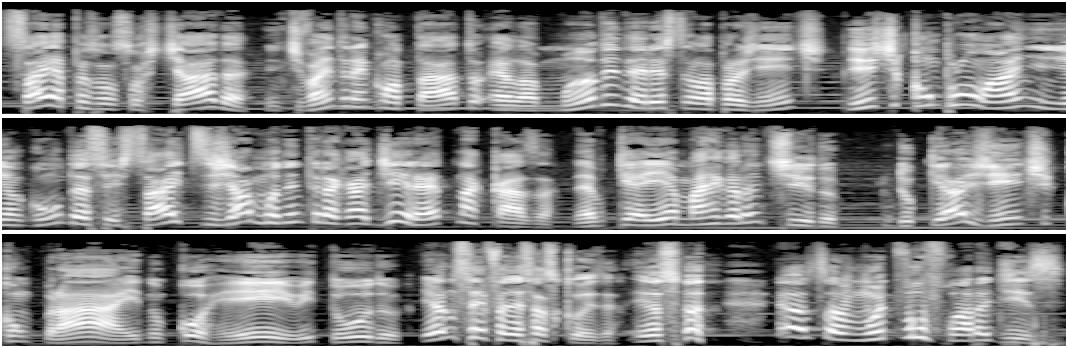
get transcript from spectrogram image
sai a pessoa sorteada, a gente vai entrar em contato, ela manda o endereço dela pra gente, a gente compra online em algum desses sites e já manda entregar direto na casa, né? Porque aí é mais garantido do que a gente comprar e no correio e tudo. Eu não sei fazer essas coisas. Eu sou, eu sou muito por fora disso,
